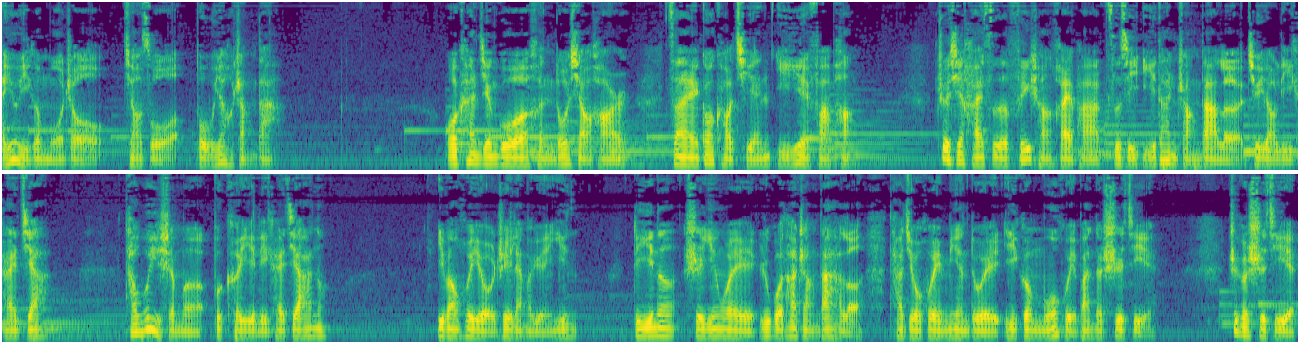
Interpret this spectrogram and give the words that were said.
还有一个魔咒叫做“不要长大”。我看见过很多小孩在高考前一夜发胖，这些孩子非常害怕自己一旦长大了就要离开家。他为什么不可以离开家呢？一般会有这两个原因：第一呢，是因为如果他长大了，他就会面对一个魔鬼般的世界，这个世界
